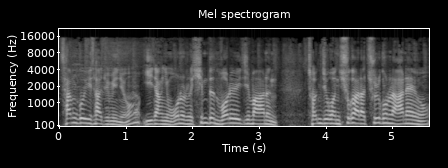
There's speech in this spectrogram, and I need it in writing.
3924 주민요. 이장님 오늘은 힘든 월요일이지만은 전 직원 휴가라 출근을 안 해요.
